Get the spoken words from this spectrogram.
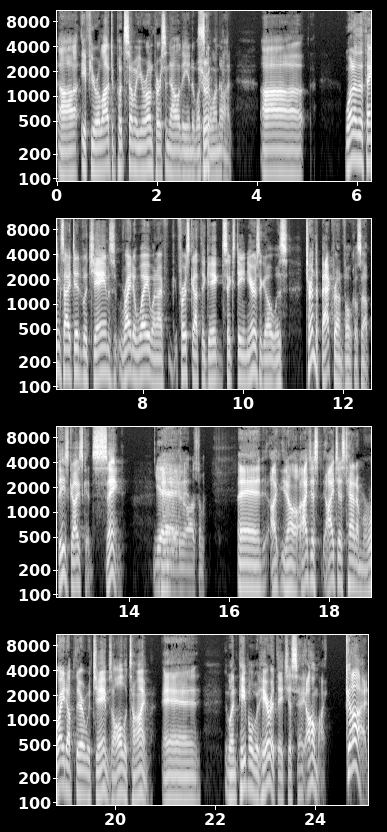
uh, if you're allowed to put some of your own personality into what's Sure. going on. Uh, one of the things I did with James right away when I first got the gig 16 years ago was turn the background vocals up. These guys can sing Yeah, Yeah. they're awesome. and I, you know, I just, I just had him right up there with James all the time. And when people would hear it, they'd just say, "Oh my God!"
